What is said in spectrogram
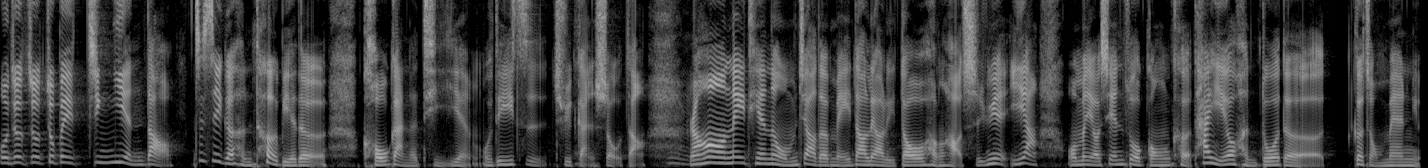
我就就就被惊艳到，这是一个很特别的口感的体验，我第一次去感受到。然后那天呢，我们叫的每一道料理都很好吃，因为一样，我们有先做功课，它也有很多的。各种 menu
